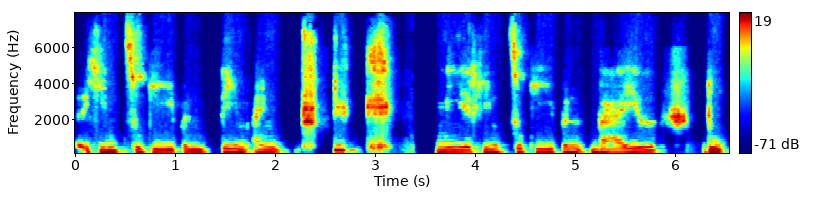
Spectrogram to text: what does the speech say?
hinzugeben, dem ein Stück mehr hinzugeben, weil du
